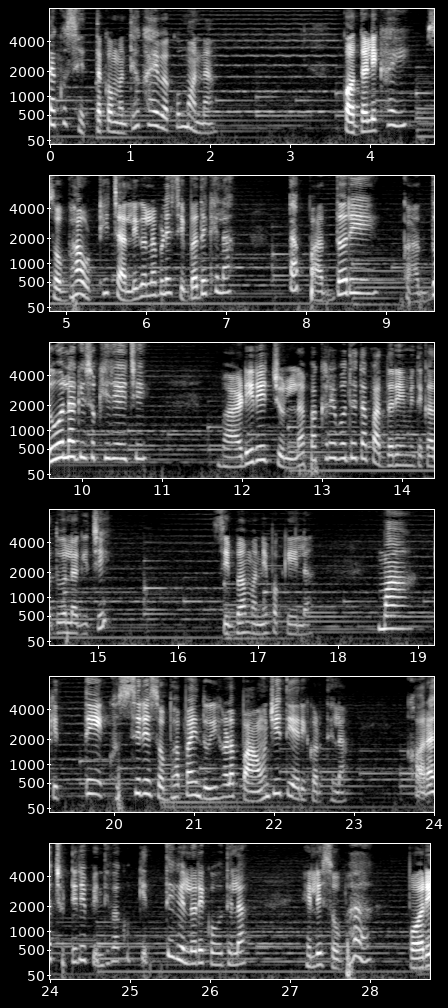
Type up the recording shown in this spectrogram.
ତାକୁ ସେତକ ମଧ୍ୟ ଖାଇବାକୁ ମନା। କଦଳୀ ଖାଇ ଶୋଭା ଉଠି ଚାଲିଗଲା ବେଳେ ଶିବା ଦେଖିଲା ତା ପାଦରେ କାଦୁଅ ଲାଗି ଶୁଖିଯାଇଛି ବାଡ଼ିରେ ଚୁଲା ପାଖରେ ବୋଧେ ତା ପାଦରେ ଏମିତି କାଦୁଅ ଲାଗିଛି? ଶିବା ମନେ ପକେଇଲା ମା କେତେ ଖୁସିରେ ଶୋଭା ପାଇଁ ଦୁଇହଳ ପାଉଁଜି ତିଆରି କରିଥିଲା। ଖରା ଛୁଟିରେ ପିନ୍ଧିବାକୁ କେତେ ଗେଲରେ କହୁଥିଲା। ହେଲେ ଶୋଭା ପରେ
